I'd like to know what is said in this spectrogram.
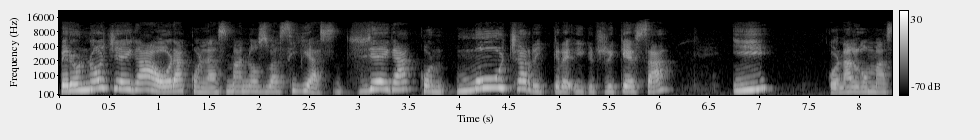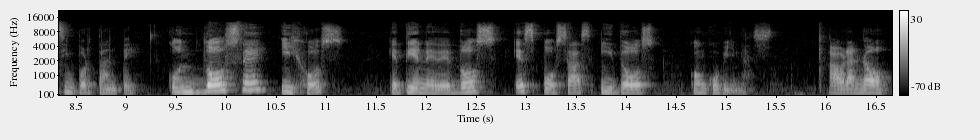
Pero no llega ahora con las manos vacías, llega con mucha riqueza y con algo más importante, con 12 hijos que tiene de dos esposas y dos concubinas. Ahora no,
